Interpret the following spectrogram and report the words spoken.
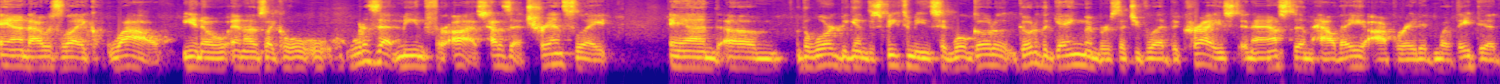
and I was like, wow, you know, and I was like, well, what does that mean for us? How does that translate? And um, the Lord began to speak to me and said, "Well, go to go to the gang members that you've led to Christ and ask them how they operated and what they did."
